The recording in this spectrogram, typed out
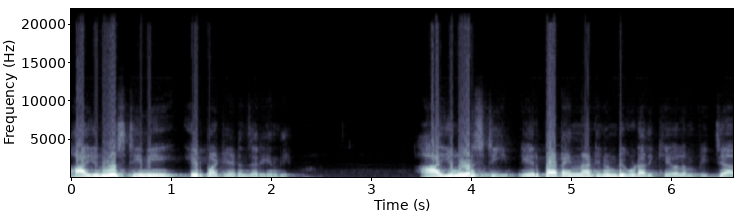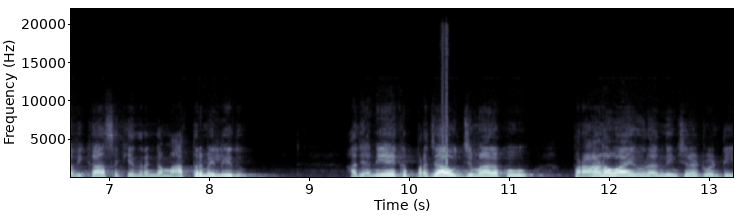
ఆ యూనివర్సిటీని ఏర్పాటు చేయడం జరిగింది. ఆ యూనివర్సిటీ ఏర్పాటైన నాటి నుండి కూడా అది కేవలం విద్యా వికాస కేంద్రంగా మాత్రమే లేదు. అది అనేక ప్రజా ఉద్యమాలకు ప్రాణవాయువును అందించినటువంటి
